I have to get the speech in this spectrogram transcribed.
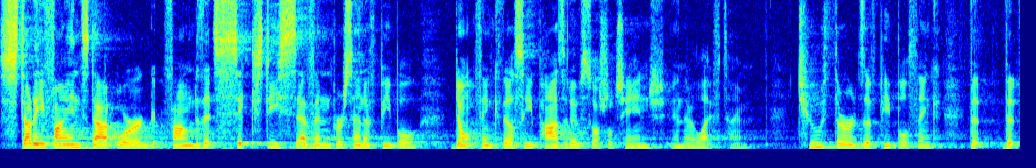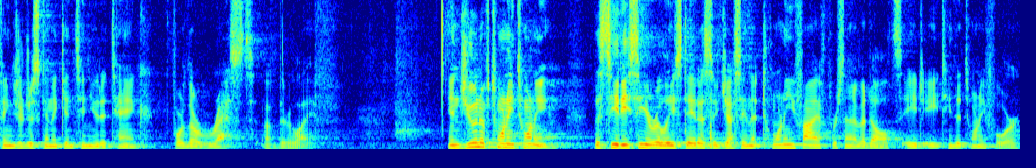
Studyfinds.org found that 67% of people don't think they'll see positive social change in their lifetime. Two thirds of people think that, that things are just going to continue to tank for the rest of their life. In June of 2020, the CDC released data suggesting that 25% of adults age 18 to 24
